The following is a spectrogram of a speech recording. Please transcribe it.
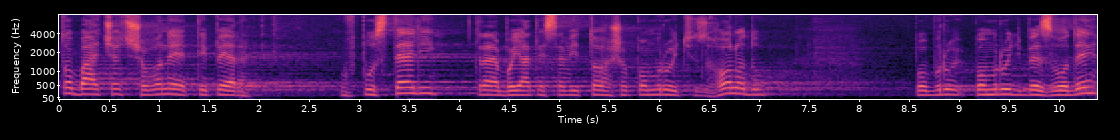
то бачать, що вони тепер в пустелі, треба боятися від того, що помруть з голоду помруть без води,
